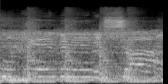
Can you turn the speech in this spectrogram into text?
Porque beber chá?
